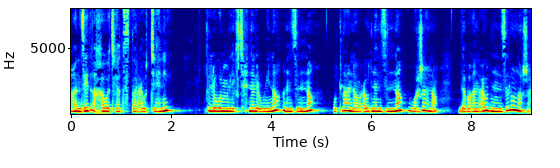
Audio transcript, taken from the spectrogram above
غنزيد أخواتي هاد السطر عاوتاني. في الأول ملي فتحنا العوينة نزلنا وطلعنا وعاودنا نزلنا ورجعنا. دابا غنعاود ننزل ونرجع.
